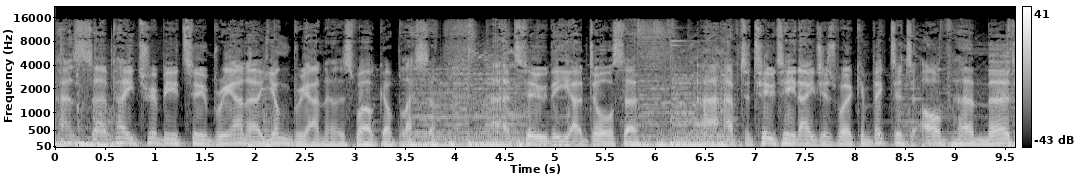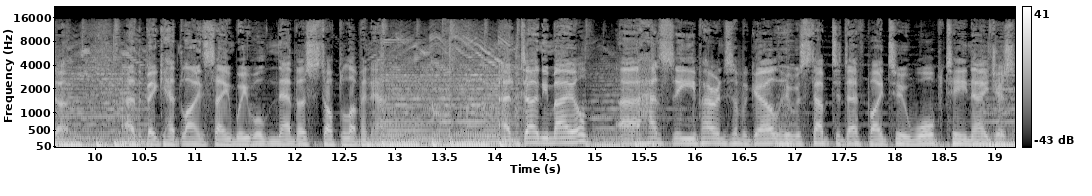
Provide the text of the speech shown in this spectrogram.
has uh, paid tribute to Brianna, young Brianna as well, God bless her, uh, to the uh, daughter uh, after two teenagers were convicted of her murder. Uh, the big headline saying, We will never stop loving her. Uh, Daily Mail has the parents of a girl who was stabbed to death by two warped teenagers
